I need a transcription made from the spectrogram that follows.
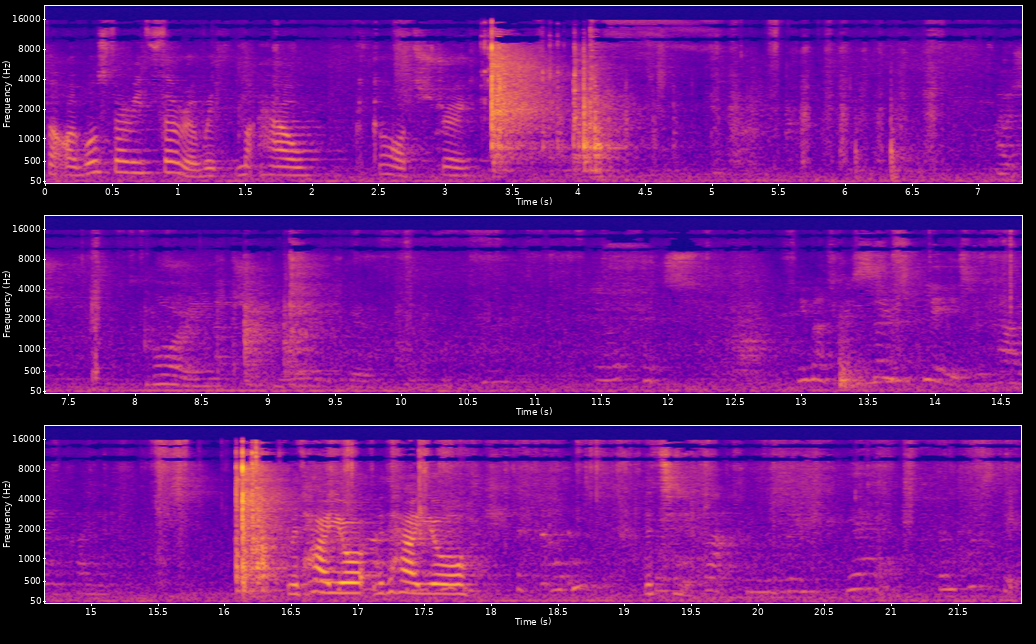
but I was very thorough with how. God, Strew. Maureen, that should be really good. You must be so pleased with how you kind of With how you're, with how you're. It's, got back from the blue. Yeah, fantastic.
